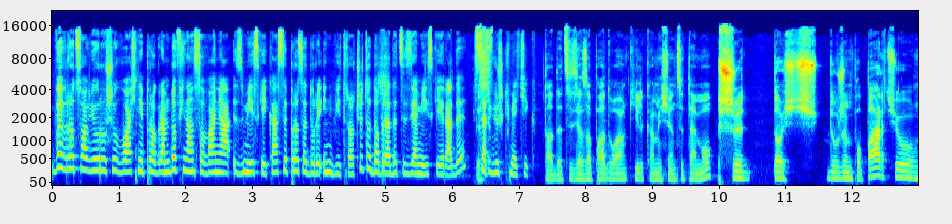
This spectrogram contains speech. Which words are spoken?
We Wrocławiu ruszył właśnie program dofinansowania z miejskiej kasy procedury in vitro. Czy to dobra decyzja Miejskiej Rady? Jest. Sergiusz Kmiecik. Ta decyzja zapadła kilka miesięcy temu przy dość dużym poparciu,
